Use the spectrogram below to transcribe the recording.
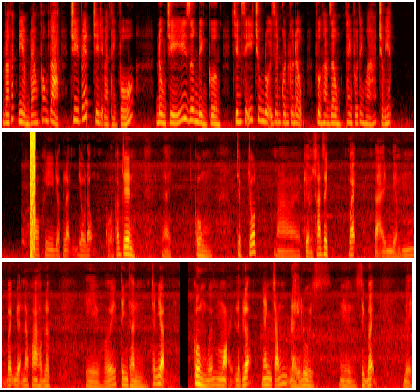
và các điểm đang phong tỏa, truy vết trên địa bàn thành phố. Đồng chí Dương Đình Cường, chiến sĩ trung đội dân quân cơ động, phường Hàm Rồng, thành phố Thanh Hóa cho biết. Sau khi được lệnh điều động của cấp trên để cùng trực chốt mà kiểm soát dịch bệnh tại điểm bệnh viện đa khoa hợp lực thì với tinh thần trách nhiệm cùng với mọi lực lượng nhanh chóng đẩy lùi ừ, dịch bệnh để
